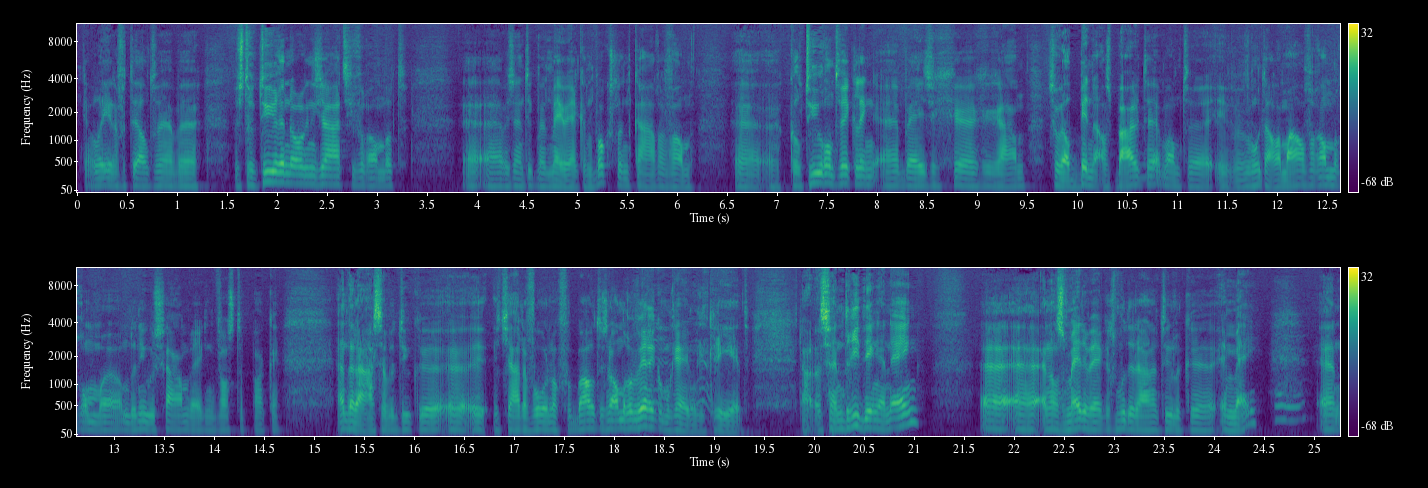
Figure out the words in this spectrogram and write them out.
Ik heb al eerder verteld, we hebben de structuur in de organisatie veranderd. we zijn natuurlijk met meewerkend boksel in het kader van cultuurontwikkeling uh, bezig gegaan. Zowel binnen als buiten, want we moeten allemaal veranderen om, om de nieuwe samenwerking vast te pakken. En daarnaast hebben we natuurlijk het jaar daarvoor nog verbouwd, dus een andere werkomgeving gecreëerd. Nou, dat zijn drie dingen in één. en onze medewerkers moeten daar natuurlijk in mee. En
